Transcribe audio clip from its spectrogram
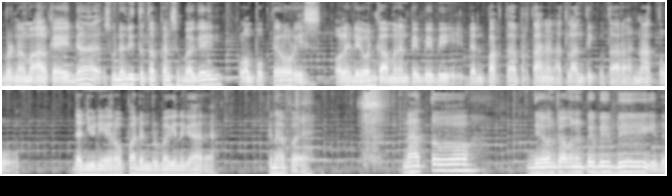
bernama Al-Qaeda sudah ditetapkan sebagai kelompok teroris oleh Dewan Keamanan PBB dan Fakta Pertahanan Atlantik Utara NATO dan Uni Eropa dan berbagai negara. Kenapa ya? NATO, Dewan Keamanan PBB gitu.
